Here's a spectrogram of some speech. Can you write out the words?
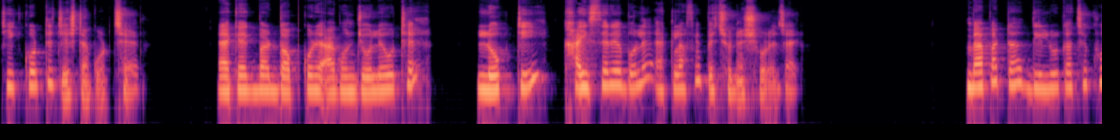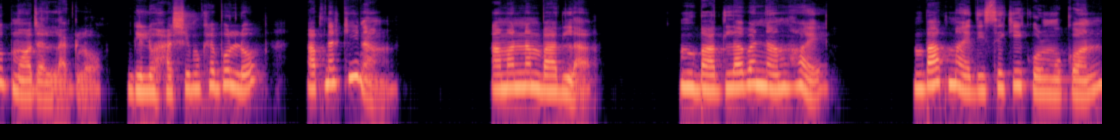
ঠিক করতে চেষ্টা করছে। এক একবার দপ করে আগুন জ্বলে ওঠে। লোকটি খাইসেরে বলে এক লাফে পেছনে সরে যায়। ব্যাপারটা দিলুর কাছে খুব মজার লাগল। দিলু হাসি মুখে বলল, আপনার কি নাম? আমার নাম বাদলা। বাদলা আবার নাম হয়? বাপ মায় দিছে কি কর্মকণ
